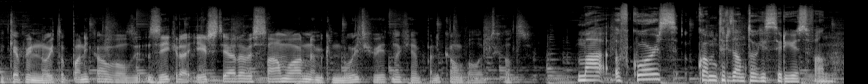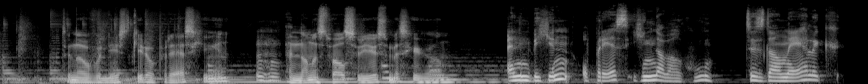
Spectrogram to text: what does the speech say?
Ik heb je nooit een paniekaanval gezien. Zeker dat eerste jaar dat we samen waren, heb ik nooit geweten dat je een paniekaanval hebt gehad. Maar of course kwam het er dan toch eens serieus van. Toen we voor de eerste keer op reis gingen. Mhm. En dan is het wel serieus misgegaan. En in het begin op reis ging dat wel goed. Het is dan eigenlijk,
